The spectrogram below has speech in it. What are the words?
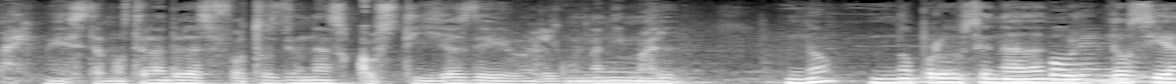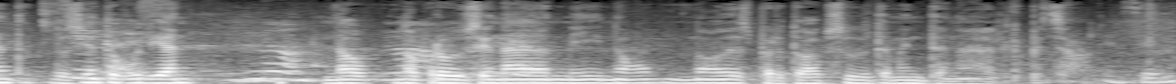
ay, me está mostrando las fotos de unas costillas de algún animal. no, no produce nada en mí. Lo siento, lo siento, Julián. No, No, no produce nada en mí, no, no despertó absolutamente nada de lo que pensaba. ¿En serio?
